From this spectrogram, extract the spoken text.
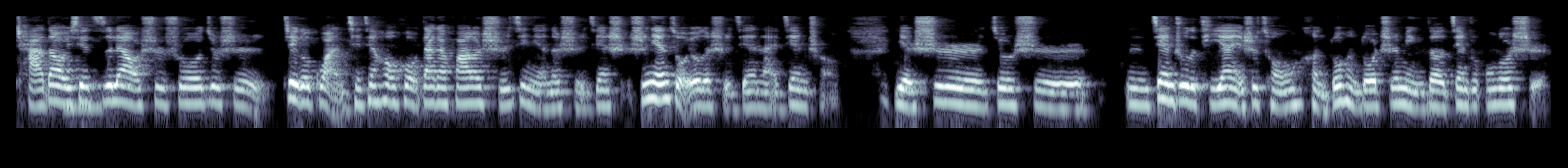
查到一些资料是说，就是这个馆前前后后大概花了十几年的时间，十十年左右的时间来建成，也是就是。嗯，建筑的体验也是从很多很多知名的建筑工作室，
